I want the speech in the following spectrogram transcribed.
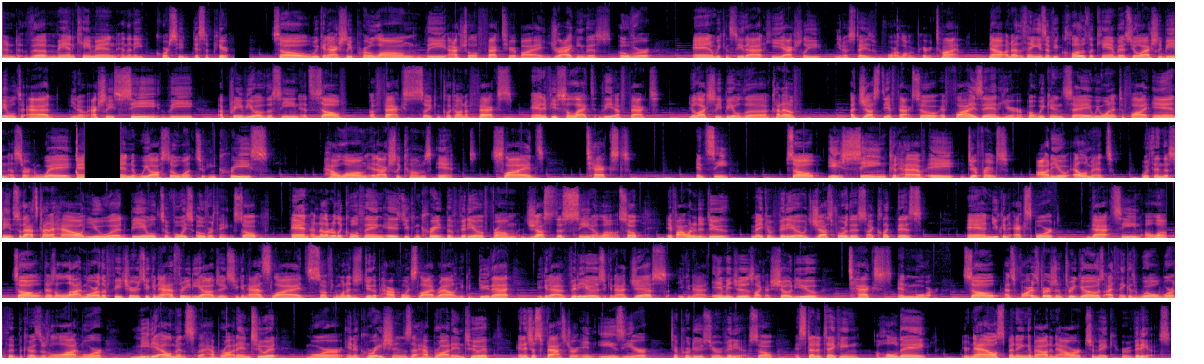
and the man came in and then he, of course, he disappeared. So we can actually prolong the actual effect here by dragging this over and we can see that he actually, you know, stays for a longer period of time. Now, another thing is if you close the canvas, you'll actually be able to add, you know, actually see the a preview of the scene itself, effects, so you can click on effects, and if you select the effect, you'll actually be able to kind of adjust the effect. So it flies in here, but we can say we want it to fly in a certain way, and, and we also want to increase how long it actually comes in. Slides, text, and scene. So each scene could have a different audio element within the scene. So that's kind of how you would be able to voice over things. So, and another really cool thing is you can create the video from just this scene alone. So if I wanted to do make a video just for this, I click this and you can export that scene alone. So there's a lot more other features. You can add 3D objects, you can add slides. So if you want to just do the PowerPoint slide route, you could do that. You could add videos, you can add GIFs, you can add images like I showed you, text, and more. So as far as version 3 goes, I think it's well worth it because there's a lot more media elements that have brought into it, more integrations that have brought into it, and it's just faster and easier to produce your videos. So instead of taking a whole day, you're now spending about an hour to make your videos.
